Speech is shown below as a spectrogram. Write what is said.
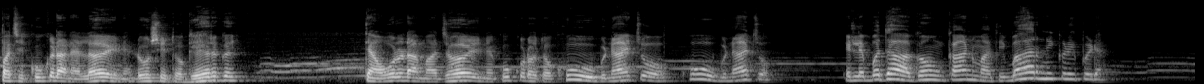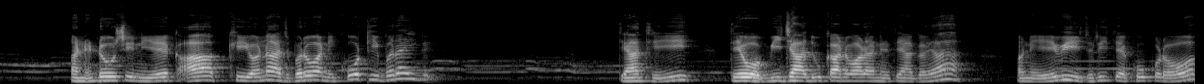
પછી કુકડાને લઈને ડોશી તો ઘેર ગઈ. ત્યાં ઓરડામાં જઈને કુકડો તો ખૂબ નાચો ખૂબ નાચો એટલે બધા ઘઉં કાનમાંથી બહાર નીકળી પડ્યા. અને ડોશીની એક આખી અનાજ ભરવાની કોઠી ભરાઈ ગઈ. ત્યાંથી તેઓ બીજા દુકાનવાળાને ત્યાં ગયા અને એવી જ રીતે કુકડો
